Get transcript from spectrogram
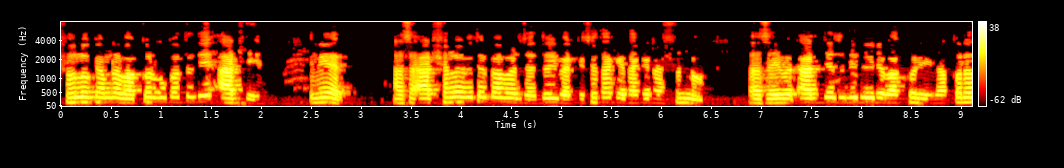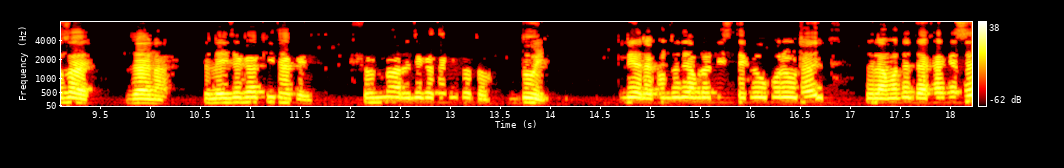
ষোলোকে আমরা ভাগ করব কত দিয়ে? আট দিয়ে। ক্লিয়ার আচ্ছা আট ষোলোর ভিতর কবার যায়, দুইবার, কিছু থাকে থাকে না, শূন্য। আচ্ছা এবার আট দিয়ে যদি দুইটা ভাগ করি, ভাগ করা যায়? যায় না। তাহলে এই জায়গা কি থাকে? শূন্য, আর এই জায়গা থাকে কত? দুই। ক্লিয়ার এখন যদি আমরা নিচ থেকে উপরে উঠাই, তাহলে আমাদের দেখা গেছে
